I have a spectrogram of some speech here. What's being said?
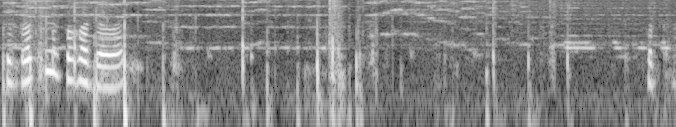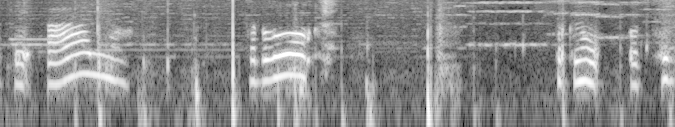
Ти просто не погодила. Це реально. Це блок. Так, ну, оце.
